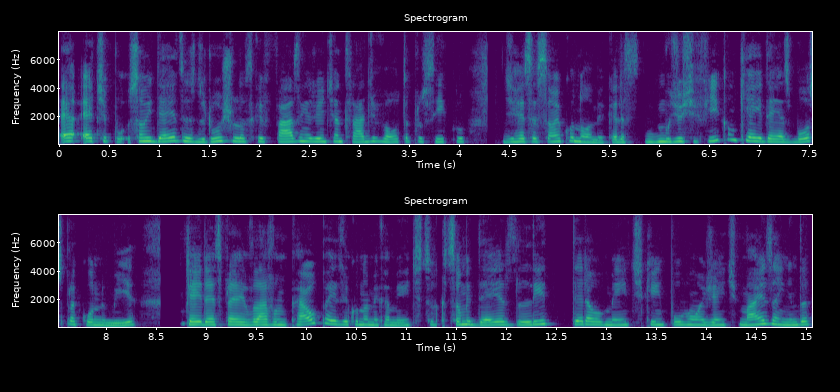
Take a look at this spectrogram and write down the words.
É, é, tipo, são ideias esdrúxulas que fazem a gente entrar de volta para o ciclo de recessão econômica. Eles justificam que há ideias boas para a economia, que há ideias para alavancar o país economicamente, são ideias literalmente que empurram a gente mais ainda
